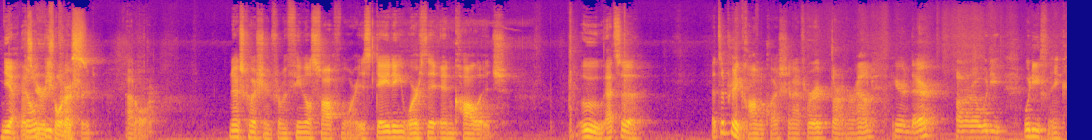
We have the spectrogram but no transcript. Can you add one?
Yeah, That's don't your be choice. pressured at all. Next question from a female sophomore: Is dating worth it in college? Ooh, that's a that's a pretty common question I've heard thrown around here and there. I don't know. What do you What do you think?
